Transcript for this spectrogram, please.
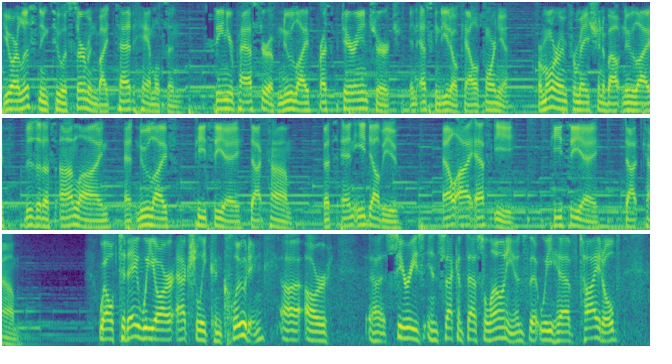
You are listening to a sermon by Ted Hamilton, Senior Pastor of New Life Presbyterian Church in Escondido, California. For more information about New Life, visit us online at newlifepca.com. That's N E W L I F E P C A dot com. Well, today we are actually concluding uh, our uh, series in Second Thessalonians that we have titled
